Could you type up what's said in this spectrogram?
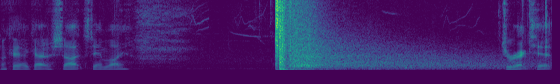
Okay, I got a shot. Stand by. Direct hit.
